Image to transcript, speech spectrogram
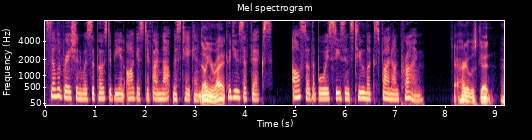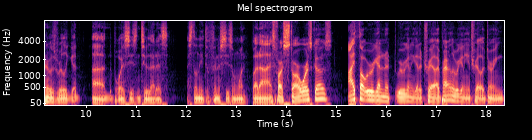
Celebration was supposed to be in August if I'm not mistaken. No, you're right. Could use a fix. Also, The Boys Seasons 2 looks fun on Prime. I heard it was good. I heard it was really good. Uh, the Boys Season 2, that is. I still need to finish Season 1. But uh, as far as Star Wars goes, I thought we were getting a, we were going to get a trailer. Apparently, we we're getting a trailer during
